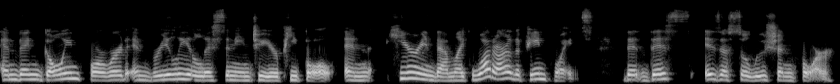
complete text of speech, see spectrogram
and then going forward and really listening to your people and hearing them like what are the pain points that this is a solution for?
